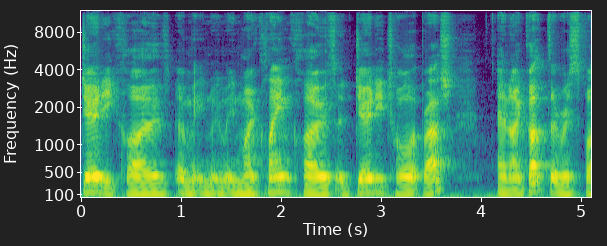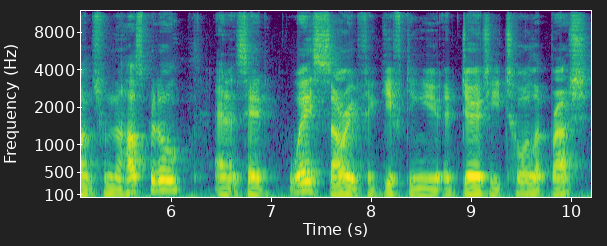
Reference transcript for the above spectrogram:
dirty clothes, um, in, in my clean clothes, a dirty toilet brush, and I got the response from the hospital, and it said, we're sorry for gifting you a dirty toilet brush.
